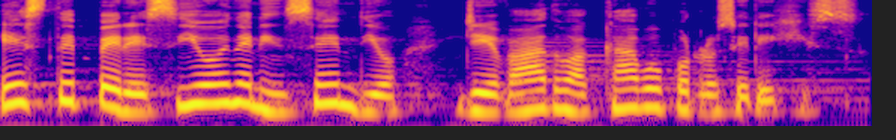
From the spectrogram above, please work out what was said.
este pereció en el incendio llevado a cabo por los herejes.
